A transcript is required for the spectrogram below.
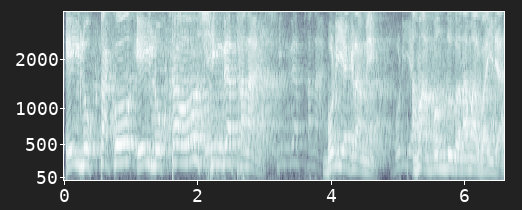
এই লোকটাকেও, এই লোকটাও সিংড়া থানায়, বড়িয়া গ্রামে। আমার বন্ধুগণ, আমার ভাইরা,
